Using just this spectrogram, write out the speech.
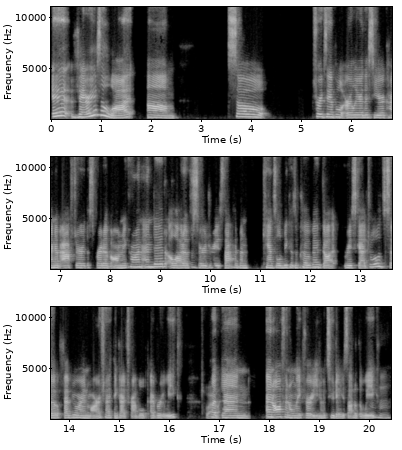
It varies a lot. Um, so, for example, earlier this year, kind of after the spread of Omicron ended, a lot of Mhm. surgeries that had been canceled because of COVID got rescheduled. So, February and March, I think I traveled every week, but then, and often only for, you know, two days out of the week. Mhm.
